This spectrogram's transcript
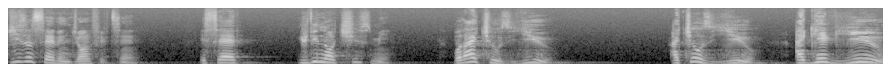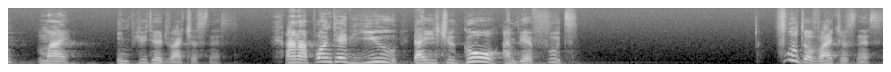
Jesus said in John 15, He said, You did not choose me, but I chose you. I chose you. I gave you my imputed righteousness and appointed you that you should go and bear fruit. Fruit of righteousness.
